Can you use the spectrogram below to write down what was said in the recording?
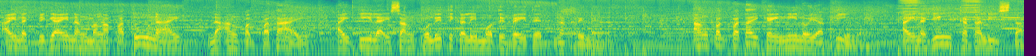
ay nagbigay ng mga patunay na ang pagpatay ay tila isang politically motivated na krimen. Ang pagpatay kay Ninoy Aquino ay naging katalista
